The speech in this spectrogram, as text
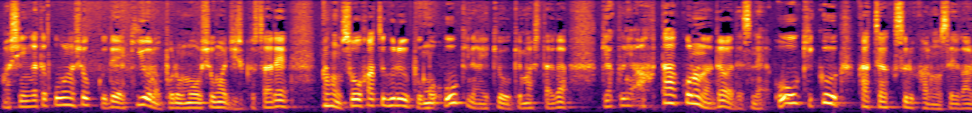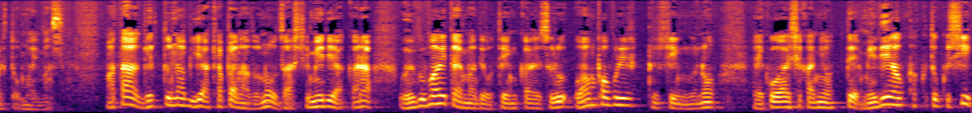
まあ、新型コロナショックで企業のプロモーションが自粛され、日本創発グループも大きな影響を受けましたが、逆にアフターコロナではですね、大きく活躍する可能性があると思います。また、 GetNavi や CAPA などの雑誌メディアからウェブ媒体までを展開するワンパブリッシングの子会社化によってメディアを獲得し、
